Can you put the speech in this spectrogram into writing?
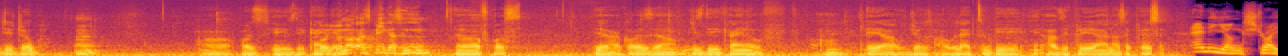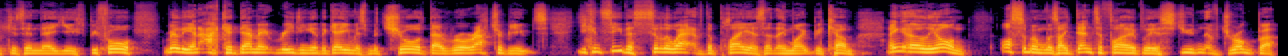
Didier Job. Mm. Uh, was he's the kind But of you're not as big as him. uh, of course, yeah, because um, he's the kind of um, player I would just I would like to be as a player and as a person. Any young strikers in their youth, before really an academic reading of the game has matured their raw attributes, you can see the silhouette of the players that they might become. I think early on, Osimhen was identifiably a student of Drogba,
